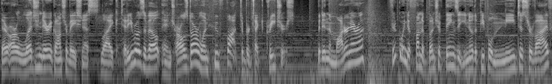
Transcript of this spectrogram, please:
there are legendary conservationists like Teddy Roosevelt and Charles Darwin who fought to protect creatures. But in the modern era, if you're going to fund a bunch of things that you know that people need to survive,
